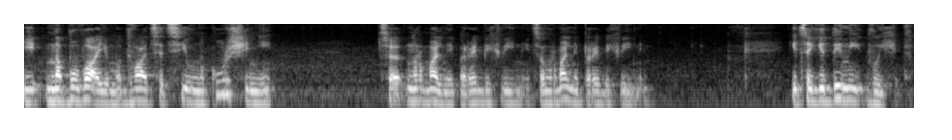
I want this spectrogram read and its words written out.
і набуваємо 20 сіл на Курщині, це нормальний перебіг війни. Це нормальний перебіг війни. І це єдиний вихід.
